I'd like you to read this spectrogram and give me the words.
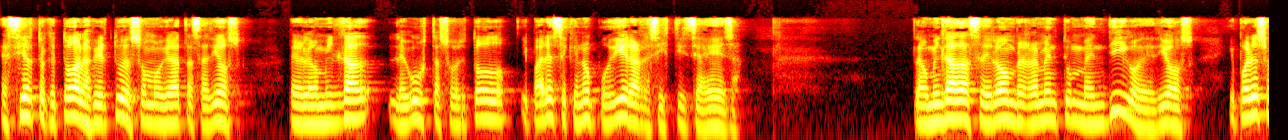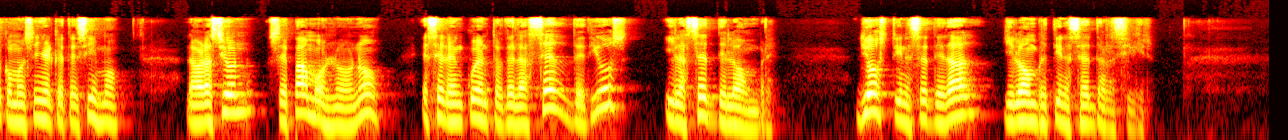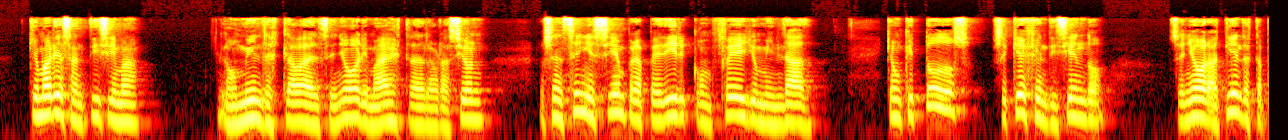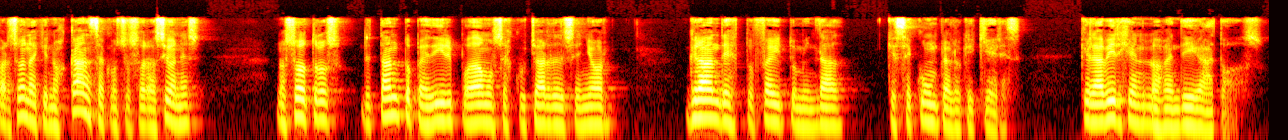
Es cierto que todas las virtudes son muy gratas a Dios, pero la humildad le gusta sobre todo y parece que no pudiera resistirse a ella. La humildad hace del hombre realmente un mendigo de Dios y por eso, como enseña el catecismo, la oración, sepámoslo o no, es el encuentro de la sed de Dios y la sed del hombre. Dios tiene sed de dar y el hombre tiene sed de recibir. Que María Santísima, la humilde esclava del Señor y maestra de la oración, nos enseñe siempre a pedir con fe y humildad, que aunque todos se quejen diciendo, Señor, atiende a esta persona que nos cansa con sus oraciones, nosotros de tanto pedir podamos escuchar del Señor, grande es tu fe y tu humildad, que se cumpla lo que quieres. Que la Virgen los bendiga a todos.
